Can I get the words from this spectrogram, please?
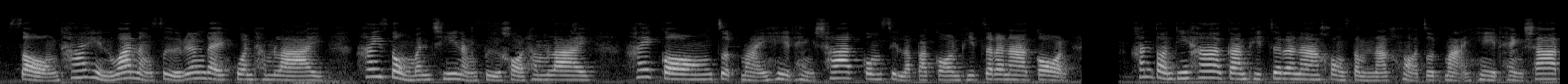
2. ถ้าเห็นว่าหนังสือเรื่องใดควรทำลาย ให้ส่งบัญชีหนังสือขอทำลาย ให้กองจดหมายเหตุแห่งชาติกรมศิลปากรพิจารณาก่อน ขั้นตอนที่ 5 การพิจารณาของสำนักหอจดหมายเหตุแห่งชาติ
